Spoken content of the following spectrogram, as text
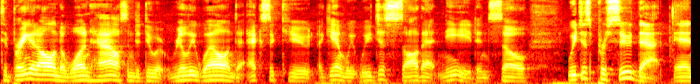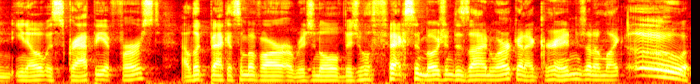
to bring it all into one house and to do it really well and to execute again we, we just saw that need. And so we just pursued that and you know it was scrappy at first i look back at some of our original visual effects and motion design work and i cringe and i'm like oh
